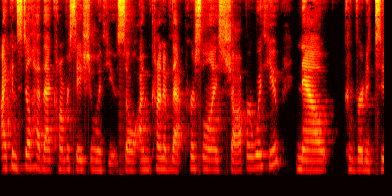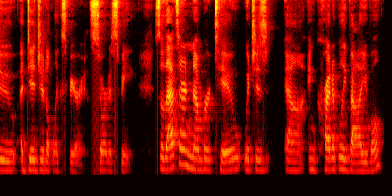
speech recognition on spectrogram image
I can still have that conversation with you. So I'm kind of that personalized shopper with you now converted to a digital experience, so to speak. So that's our number two, which is uh, incredibly valuable.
